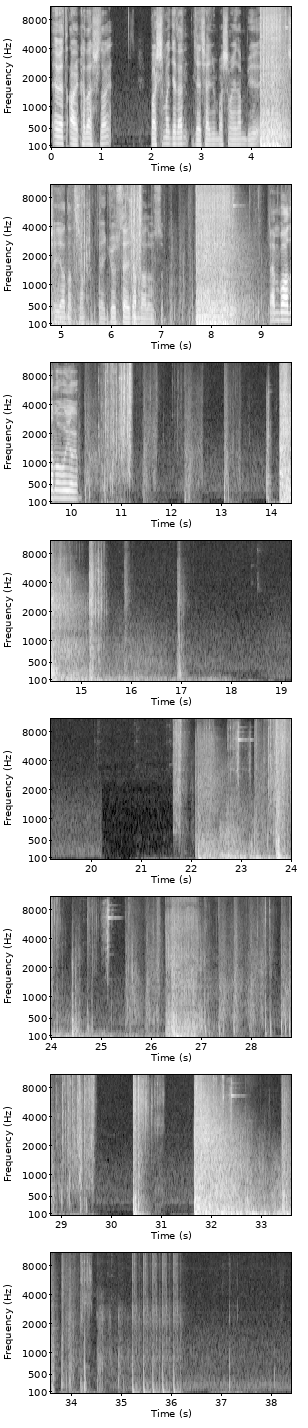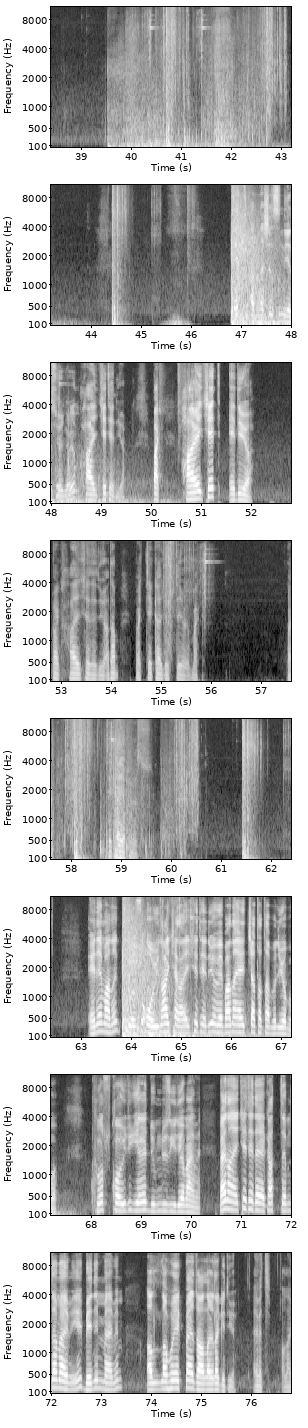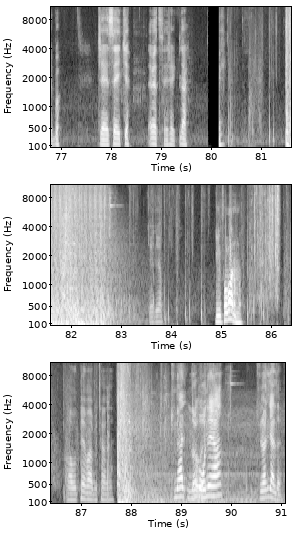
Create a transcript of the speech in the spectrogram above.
Evet arkadaşlar. Başıma gelen, geçen gün başıma gelen bir şeyi anlatacağım. Yani göstereceğim daha doğrusu. Ben bu adamı vuruyorum. Anlaşılsın diye söylüyorum. Hareket ediyor. Bak hareket ediyor. Bak hareket ediyor. Adam bak tekrar gösteriyorum bak. Bak. Tekrar yapıyoruz. Elemanın cross'u oynarken hareket ediyor ve bana headshot atabiliyor bu. Cross koyduğu yere dümdüz gidiyor mermi. Ben hareket ederek attığımda mermiyi benim mermim Allahu Ekber dağlarına gidiyor. Evet, olay bu. CS2. Evet, teşekkürler. Geliyorum. Info var mı? AWP var bir tane. Tünel, ne, Olur. o ne ya? Tünel geldi.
